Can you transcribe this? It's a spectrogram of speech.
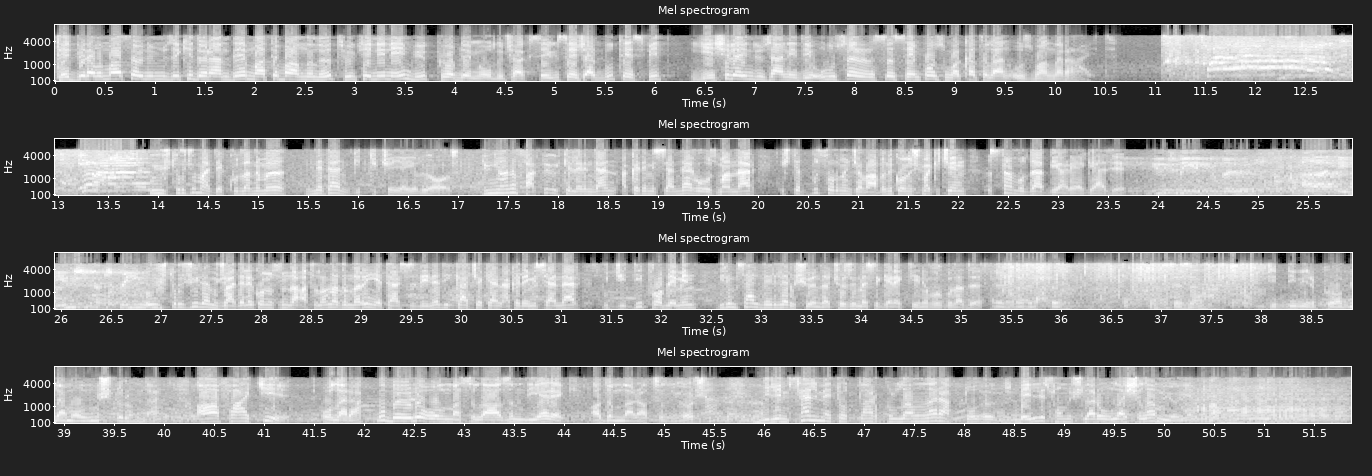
Tedbir alınmazsa önümüzdeki dönemde madde bağımlılığı Türkiye'nin en büyük problemi olacak. Sevgili seyirciler bu tespit Yeşilay'ın düzenlediği uluslararası sempozyuma katılan uzmanlara ait. Uyuşturucu madde kullanımı neden gittikçe yayılıyor? Dünyanın farklı ülkelerinden akademisyenler ve uzmanlar işte bu sorunun cevabını konuşmak için İstanbul'da bir araya geldi. Uyuşturucuyla mücadele konusunda atılan adımların yetersizliğine dikkat çeken akademisyenler bu ciddi problemin bilimsel veriler ışığında çözülmesi gerektiğini vurguladı. ciddi bir problem olmuş durumda. Afaki olarak bu böyle olması lazım diyerek adımlar atılıyor. Bilimsel metotlar kullanılarak belli sonuçlara ulaşılamıyor.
